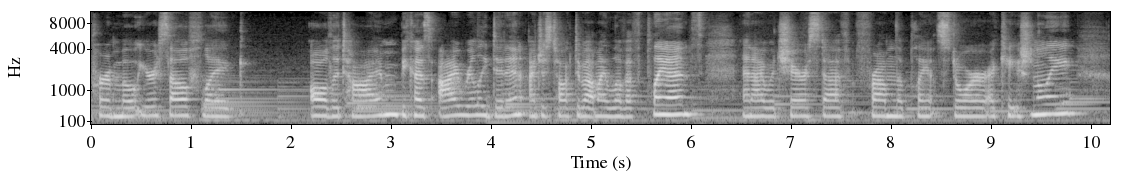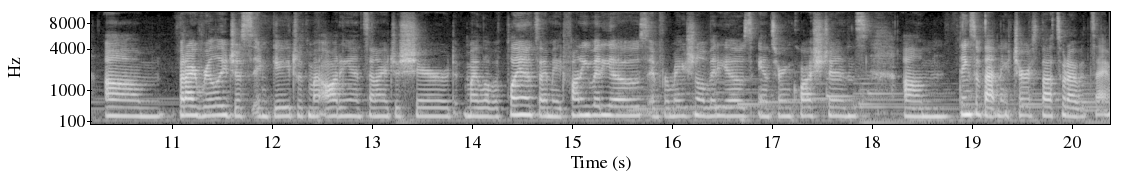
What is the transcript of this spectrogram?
promote yourself like all the time because I really didn't. I just talked about my love of plants and I would share stuff from the plant store occasionally. Um, but I really just engaged with my audience and I just shared my love of plants. I made funny videos, informational videos, answering questions, um, things of that nature. So that's what I would say.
